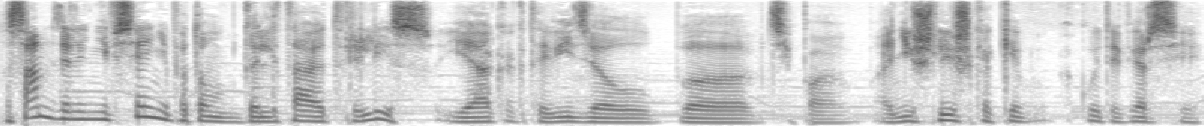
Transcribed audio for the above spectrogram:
На самом деле не все они потом долетают в релиз. Я как-то видел, э, типа, они шли в какой-то версии.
